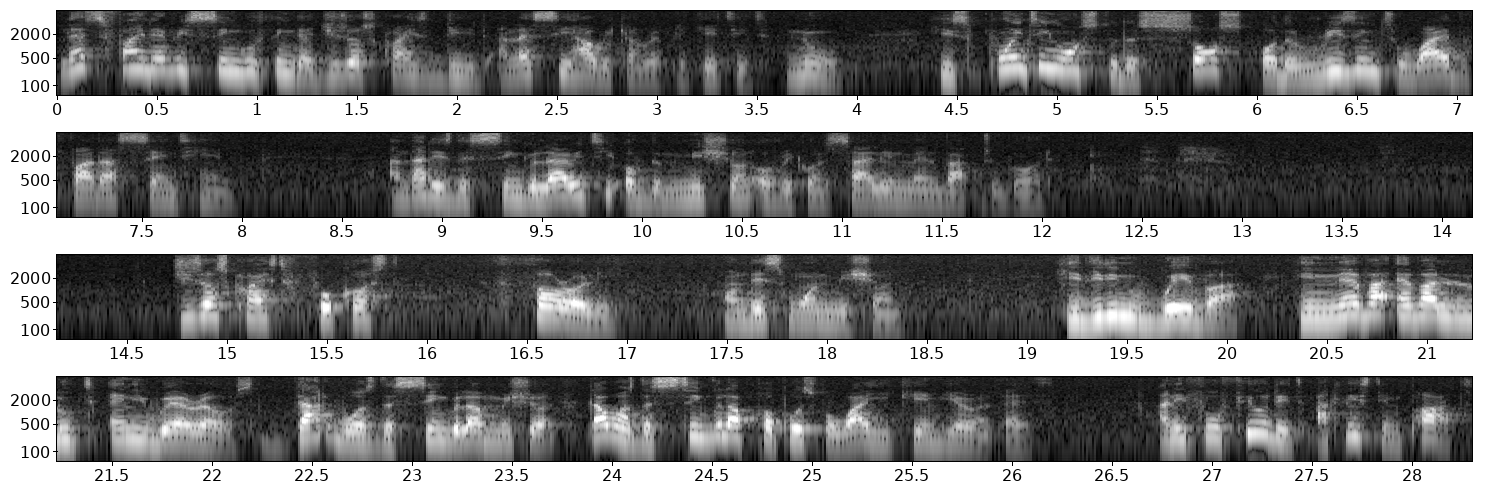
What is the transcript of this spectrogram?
let's find every single thing that Jesus Christ did and let's see how we can replicate it. No. He's pointing us to the source or the reason to why the Father sent him and that is the singularity of the mission of reconciling men back to God. Jesus Christ focused thoroughly on this one mission. He didn't waver. He never ever looked anywhere else. That was the singular mission. That was the singular purpose for why he came here on earth. And he fulfilled it, at least in part,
